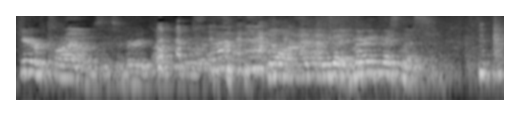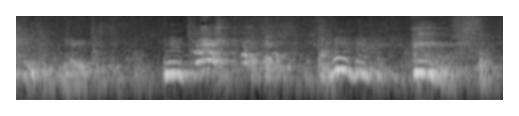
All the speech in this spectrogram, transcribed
Fear of clowns. It's a very popular one. No, I, I'm good. Merry Christmas. The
